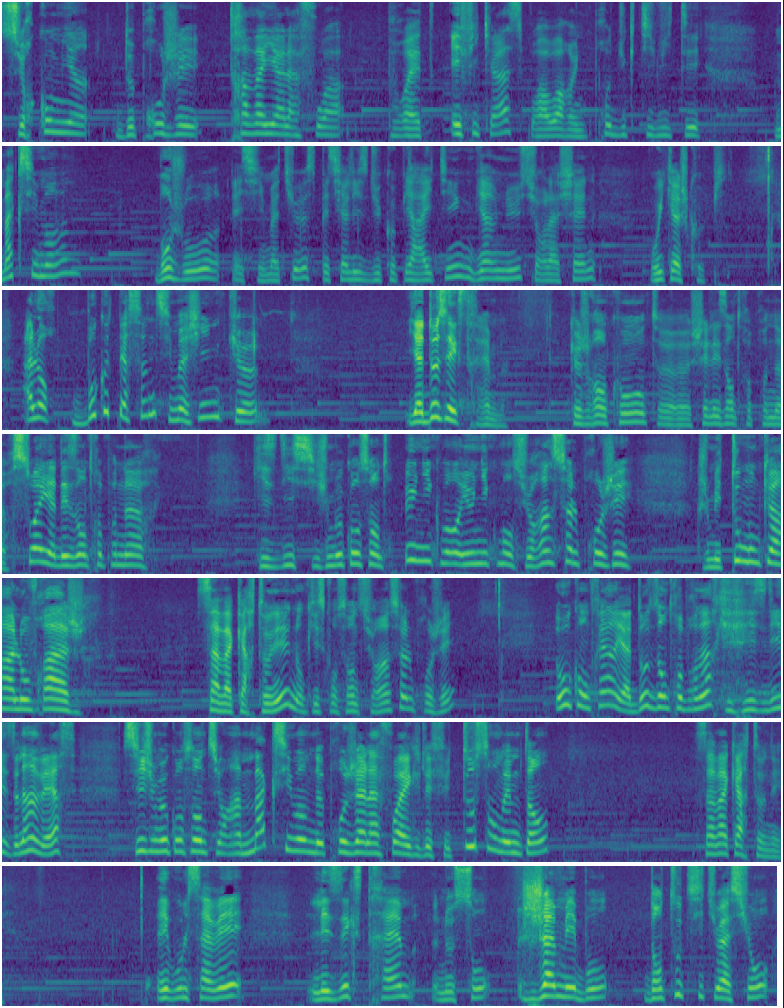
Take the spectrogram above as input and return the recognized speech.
sur combien de projets travailler à la fois pour être efficace, pour avoir une productivité maximum. Bonjour, ici Mathieu, spécialiste du copywriting. Bienvenue sur la chaîne Wikash Copy. Alors, beaucoup de personnes s'imaginent que il y a deux extrêmes que je rencontre euh, chez les entrepreneurs. Soit il y a des entrepreneurs qui se disent si je me concentre uniquement et uniquement sur un seul projet, que je mets tout mon cœur à l'ouvrage, ça va cartonner, donc ils se concentrent sur un seul projet. Au contraire, il y a d'autres entrepreneurs qui se disent l'inverse. Si je me concentre sur un maximum de projets à la fois et que je les fais tous en même temps, ça va cartonner. Et vous le savez, les extrêmes ne sont jamais bons dans toute situation,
